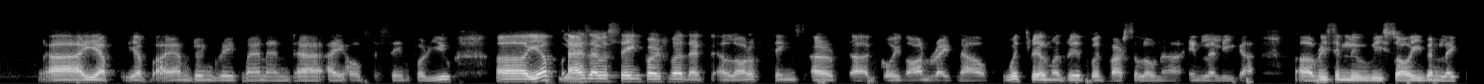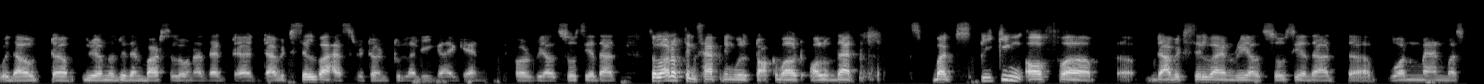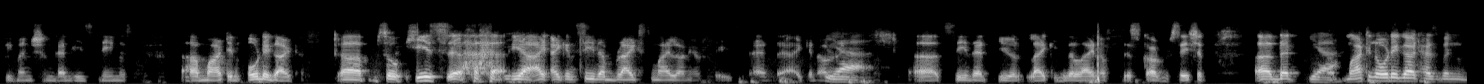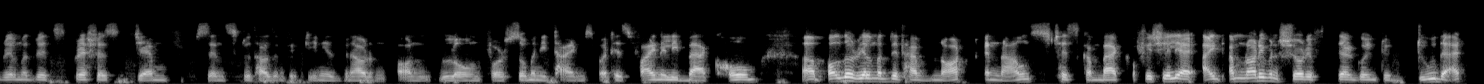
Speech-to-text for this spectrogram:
Uh, yep, yep. I am doing great, man, and uh, I hope the same for you. Uh, yep. Yeah. As I was saying, Parshva, that a lot of things are uh, going on right now with Real Madrid, with Barcelona in La Liga. Uh, recently, we saw even like without uh, Real Madrid and Barcelona that uh, David Silva has returned to La Liga again for Real Sociedad. So a lot of things happening. We'll talk about all of that. But speaking of uh, uh, David Silva and Real Sociedad, uh, one man must be mentioned, and his name is uh, Martin Odegaard. Uh, so he's uh, yeah, I, I, can see the bright smile on your face, and uh, I can already yeah. see that you're liking the line of this conversation. that yeah, Martin Odegaard has been Real Madrid's precious gem since 2015. He has been out on, on loan for so many times, but he's finally back home. although Real Madrid have not announced his comeback officially, I, I am not even sure if they're going to do that.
